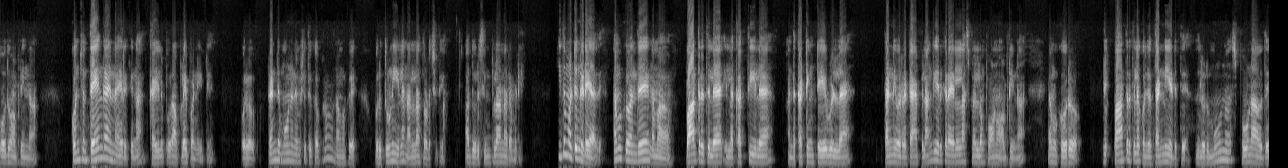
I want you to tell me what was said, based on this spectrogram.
போதும் அப்படின்னா கொஞ்சம் தேங்காய் எண்ணெய் இருக்குன்னா கையில் பூரா அப்ளை பண்ணிட்டு ஒரு ரெண்டு மூணு நிமிஷத்துக்கு அப்புறம் நமக்கு ஒரு துணியில் நல்லா தொடச்சிக்கலாம். அது ஒரு சிம்பிளான ரெமடி இது மட்டும் கிடையாது. நமக்கு வந்து நம்ம பாத்திரத்தில் இல்லை கத்தியில் அந்த கட்டிங் டேபிளில் தண்ணி வர்ற டேப்பில் அங்கே இருக்கிற எல்லா ஸ்மெல்லும் போனோம் அப்படின்னா நமக்கு ஒரு பாத்திரத்தில் கொஞ்சம் தண்ணி எடுத்து அதில் ஒரு மூணு ஸ்பூனாவது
